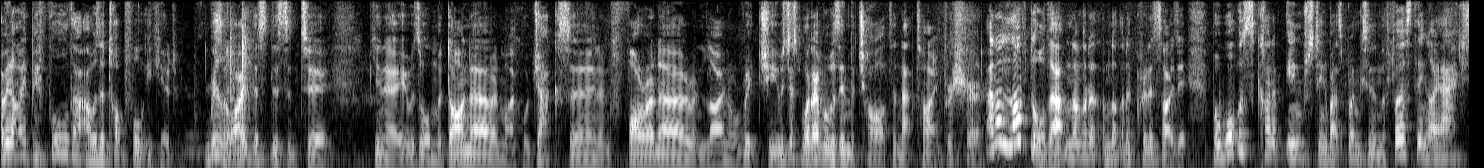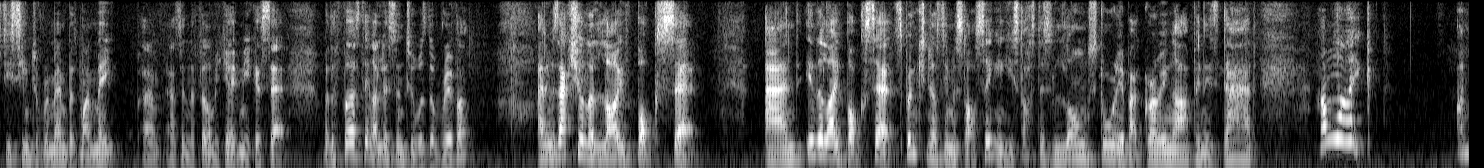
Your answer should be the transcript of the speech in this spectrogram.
I mean, I before that I was a top forty kid. Really? So I just listened to, you know, it was all Madonna and Michael Jackson and Foreigner and Lionel Richie. It was just whatever was in the charts in that time. For sure. And I loved all that. I'm not gonna I'm not gonna criticize it. But what was kind of interesting about Springsteen, and the first thing I actually seem to remember is my mate, um, as in the film, he gave me a cassette. But the first thing I listened to was The River, and it was actually on a live box set. And in the live box set, Springsteen doesn't even start singing. He starts this long story about growing up and his dad. I'm like, I'm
